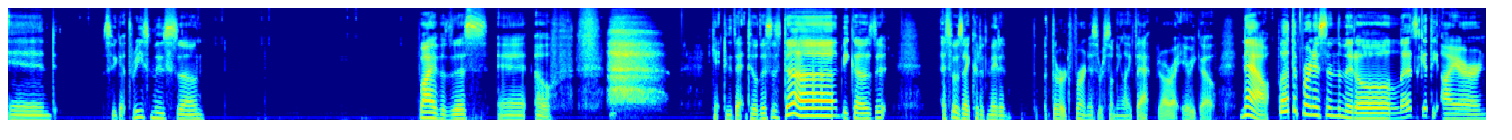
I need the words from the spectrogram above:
end. So we got three smooth stone five of this, and oh, can't do that until this is done because it, I suppose I could have made a, a third furnace or something like that. But all right, here we go. Now, put the furnace in the middle. Let's get the iron.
